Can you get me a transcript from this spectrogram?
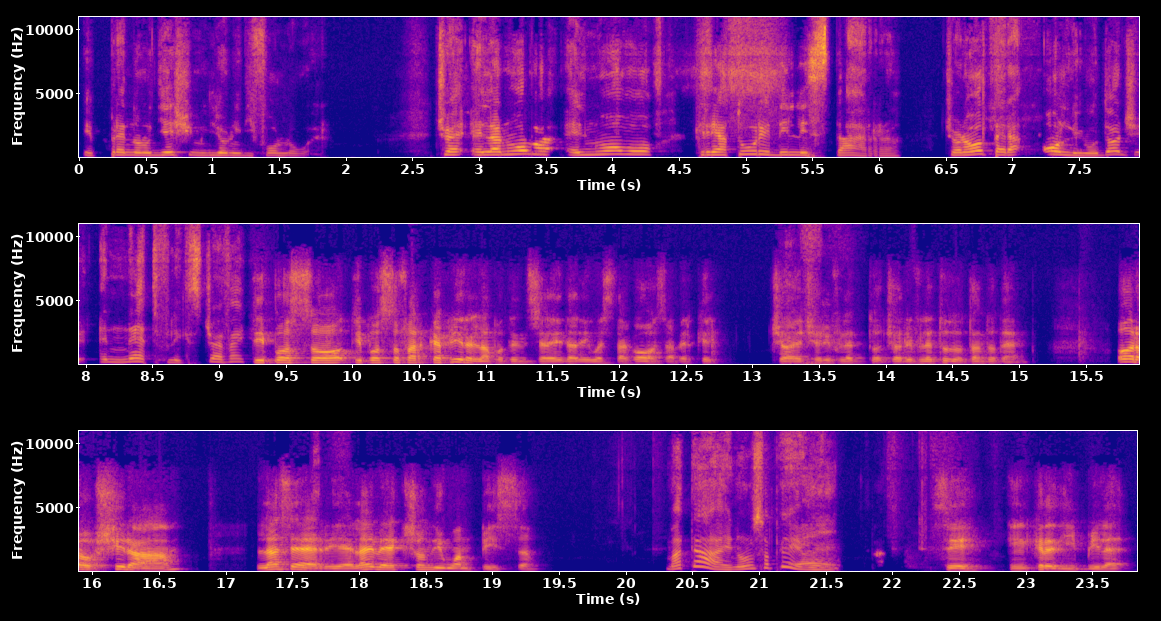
e prendono 10 milioni di follower. Cioè è, la nuova, è il nuovo creatore delle star. Cioè una volta era Hollywood, oggi è Netflix. Cioè fai... ti, posso, ti posso far capire la potenzialità di questa cosa perché cioè, ci, rifletto, ci ho riflettuto tanto tempo. Ora uscirà la serie live action di One Piece. Ma dai, non lo sapevo. Eh. Sì, incredibile.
